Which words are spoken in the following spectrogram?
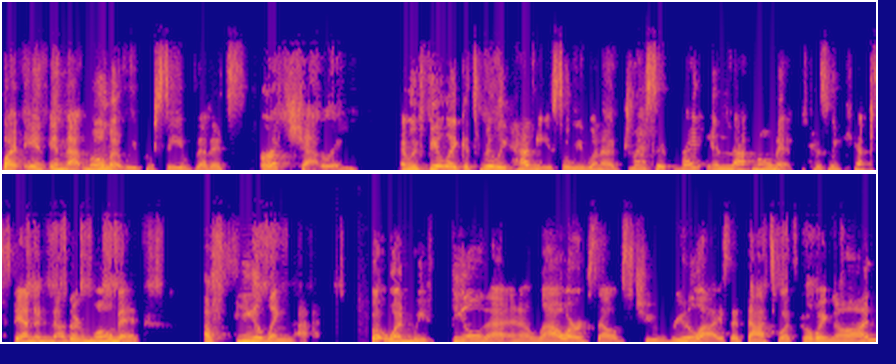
But in, in that moment, we perceive that it's earth shattering and we feel like it's really heavy. So we want to address it right in that moment because we can't stand another moment of feeling that. But when we feel that and allow ourselves to realize that that's what's going on,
